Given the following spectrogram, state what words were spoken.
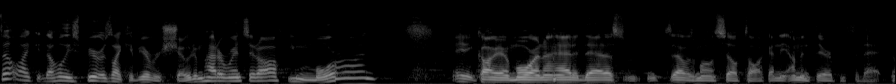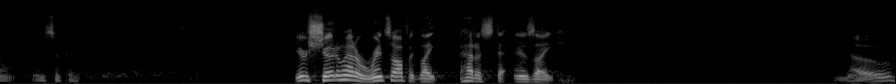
felt like the Holy Spirit was like, Have you ever showed him how to rinse it off, you moron? He didn't call me a moron. I added that. That's, that was my own self talk. I am in therapy for that. Don't, I'm it's okay. You ever showed him how to rinse off it, like how to, st- and it was like, no.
